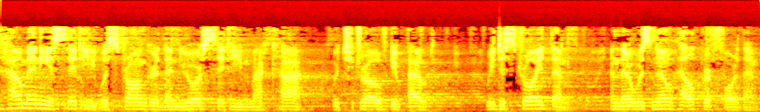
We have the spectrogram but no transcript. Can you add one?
how many a city was stronger than your city Makkah, which drove you out? We destroyed them, and there was no helper for them.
